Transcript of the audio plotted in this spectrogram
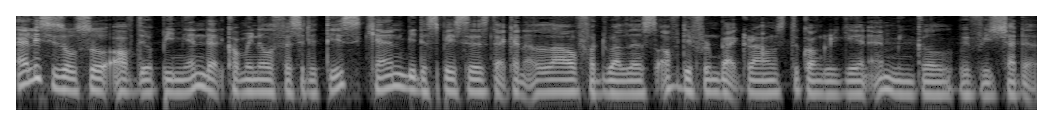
Alice is also of the opinion that communal facilities can be the spaces that can allow for dwellers of different backgrounds to congregate and mingle with each other.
